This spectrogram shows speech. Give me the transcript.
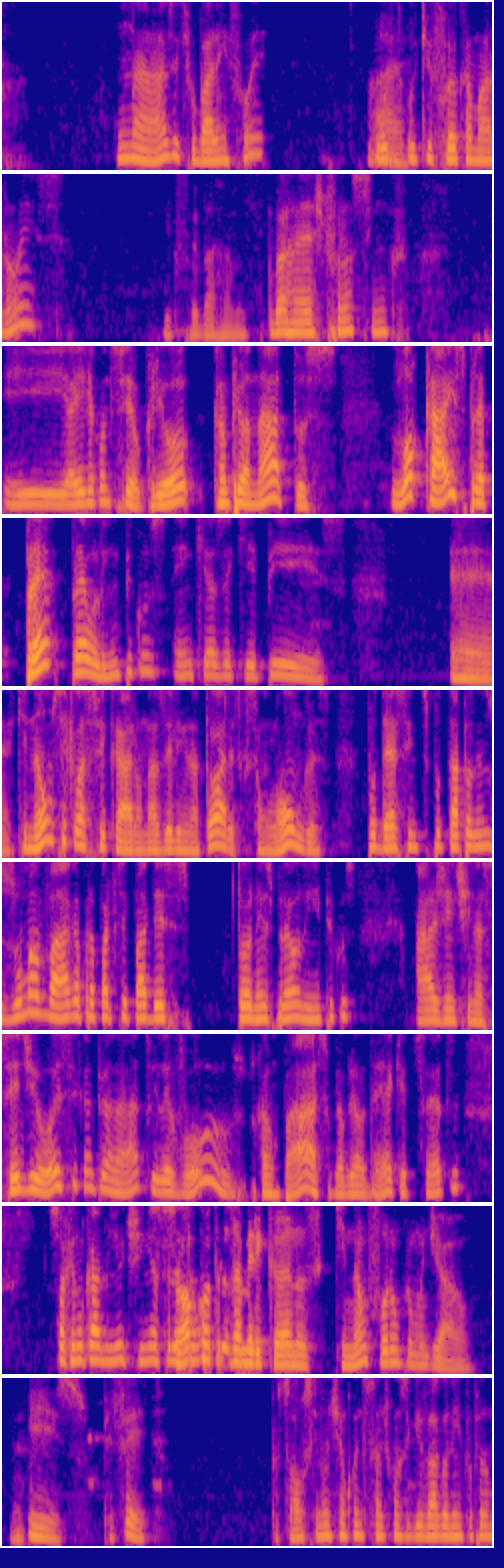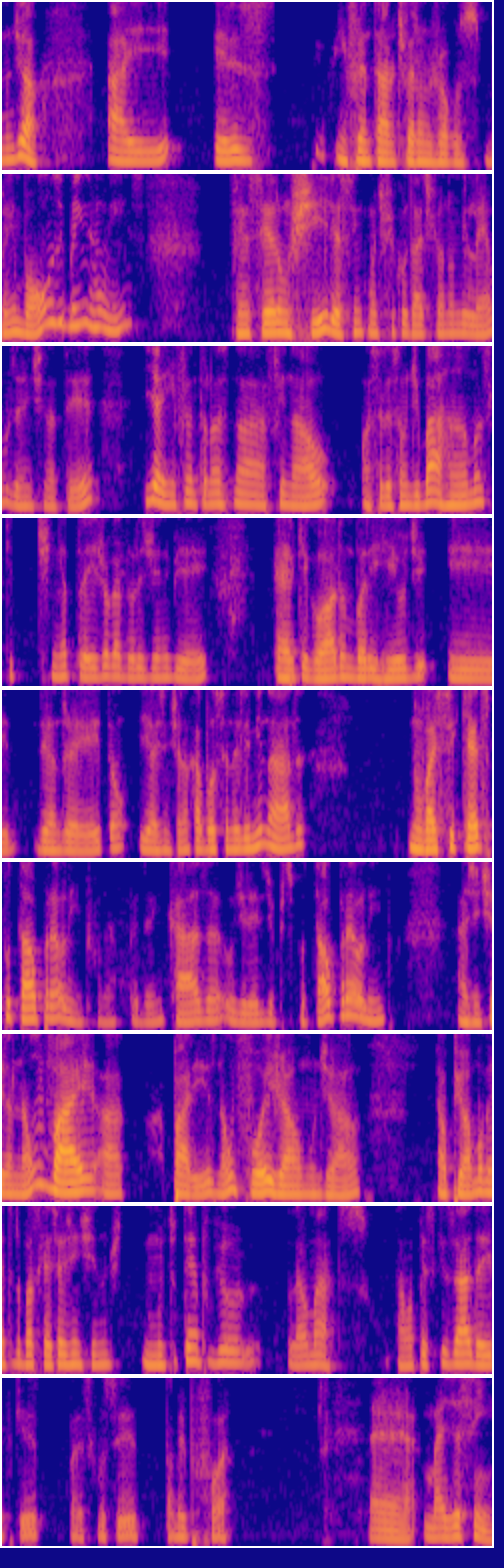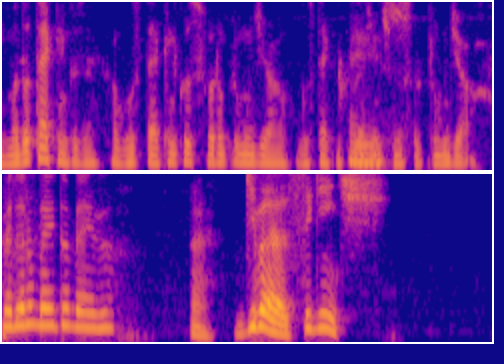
Um na Ásia, que o Bahrein foi. Ah, o, é. o que foi o Camarões. E que foi Bahamas? Bahamas, acho que foram cinco. E aí o que aconteceu? Criou campeonatos locais pré-pré-olímpicos em que as equipes é, que não se classificaram nas eliminatórias, que são longas, pudessem disputar pelo menos uma vaga para participar desses torneios pré-olímpicos. A Argentina sediou esse campeonato e levou o Campasso, o Gabriel Deck, etc. Só que no caminho tinha a seleção. Só contra os americanos que não foram para o Mundial. Né? Isso, perfeito. Só os que não tinham condição de conseguir vaga olímpica pelo Mundial. Aí eles enfrentaram, tiveram jogos bem bons e bem ruins. Venceram o Chile, assim, com uma dificuldade que eu não me lembro de Argentina ter. E aí enfrentou na, na final a seleção de Bahamas, que tinha três jogadores de NBA: Eric Gordon, Buddy Hilde e DeAndre Ayton. E a Argentina acabou sendo eliminada. Não vai sequer disputar o pré-olímpico, né? Perdeu em casa o direito de disputar o pré-olímpico. A Argentina não vai a Paris, não foi já ao Mundial. É o pior momento do basquete argentino de muito tempo, viu, Léo Matos? Dá uma pesquisada aí, porque parece que você tá meio por fora. É, mas assim, mandou técnicos, né? Alguns técnicos foram pro Mundial. Alguns técnicos é argentinos foram pro Mundial. Perderam bem também, viu? É. Gibas, seguinte.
